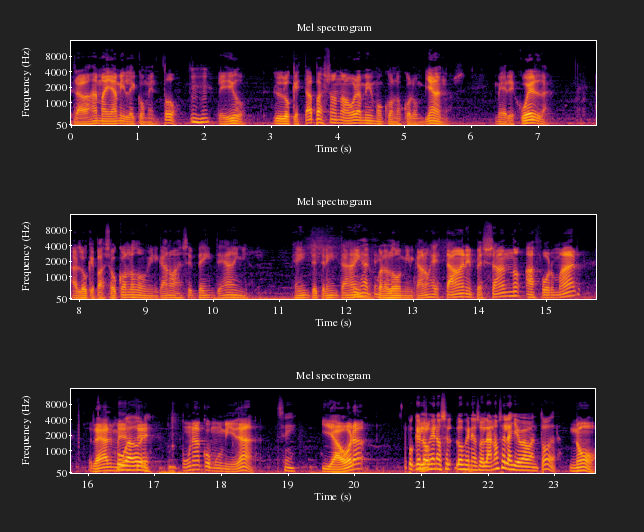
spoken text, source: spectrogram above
trabaja en Miami le comentó, le dijo, lo que está pasando ahora mismo con los colombianos me recuerda a lo que pasó con los dominicanos hace 20 años, 20, 30 años, Fíjate. cuando los dominicanos estaban empezando a formar realmente Jugadores. una comunidad. Sí. Y ahora Porque Lo- los, venezol- los venezolanos se las llevaban todas. No,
